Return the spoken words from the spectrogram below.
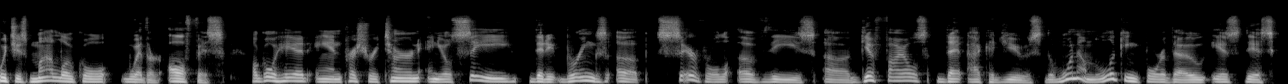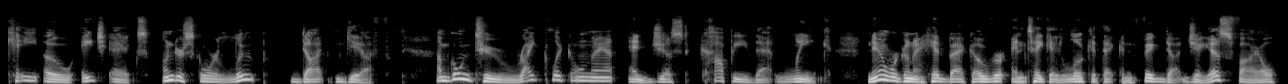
which is my local weather office. I'll go ahead and press return and you'll see that it brings up several of these uh, GIF files that I could use. The one I'm looking for though is this KOHX underscore loop GIF. I'm going to right click on that and just copy that link. Now we're going to head back over and take a look at that config.js file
